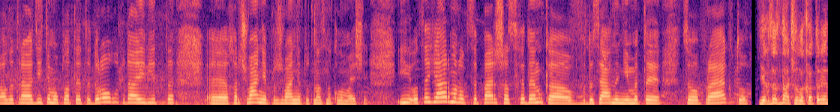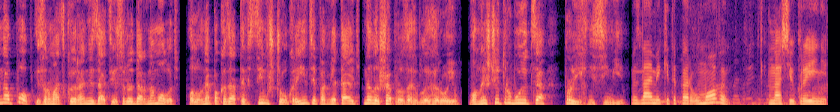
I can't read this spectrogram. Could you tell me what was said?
але треба дітям оплатити дорогу туди і від е, харчування, проживання тут у нас на Коломийщині. І оцей ярмарок це перша східинка в досягненні мети цього проекту. Як зазначила Катерина Поп із громадської організації Солідарна молодь, головне показати всім, що українці пам'ятають не лише про загиблих героїв, вони ще й турбуються про їхні сім'ї. Ми знаємо, які тепер умови в нашій Україні,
